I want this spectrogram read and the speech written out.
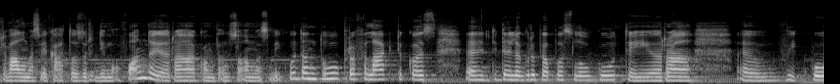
privalomo sveikatos draudimo fondo yra kompensuojamas vaikų dantų profilaktikos e, didelė grupė paslaugų, tai yra e, vaikų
